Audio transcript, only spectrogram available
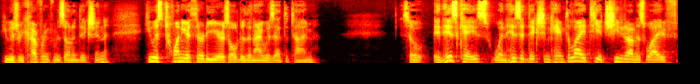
He was recovering from his own addiction. He was 20 or 30 years older than I was at the time. So in his case, when his addiction came to light, he had cheated on his wife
